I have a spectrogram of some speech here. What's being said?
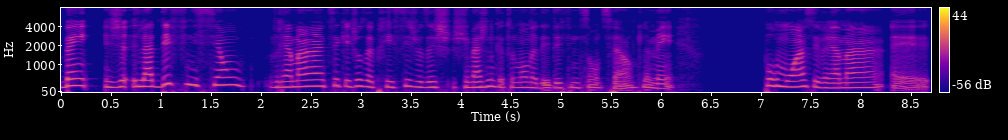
Ben, la définition, vraiment, tu sais, quelque chose de précis, je veux dire, j'imagine que tout le monde a des définitions différentes, là, mais pour moi, c'est vraiment. Euh,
